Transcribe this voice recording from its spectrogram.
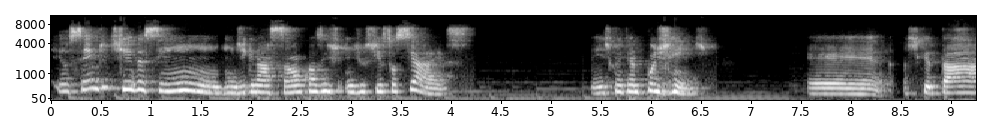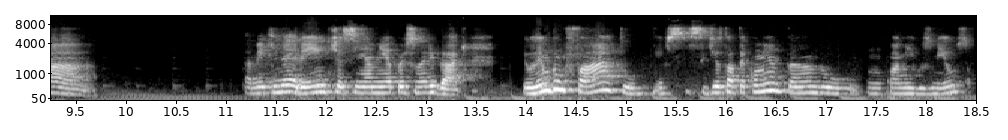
eu sempre tive assim indignação com as injustiças sociais, desde que eu entendo por gente. É, acho que está tá meio que inerente assim à minha personalidade. Eu lembro de um fato, esse dia eu estava até comentando com, com, amigos meus,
